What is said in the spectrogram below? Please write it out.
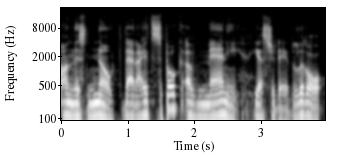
on this note, that I spoke of Manny yesterday, the little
